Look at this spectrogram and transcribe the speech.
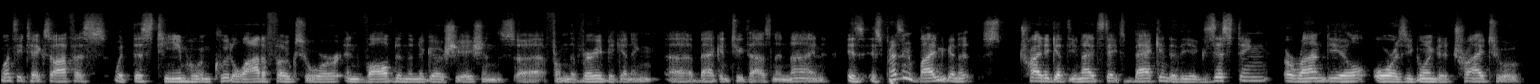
once he takes office with this team, who include a lot of folks who were involved in the negotiations uh, from the very beginning uh, back in 2009, is, is President Biden going to try to get the United States back into the existing Iran deal, or is he going to try to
